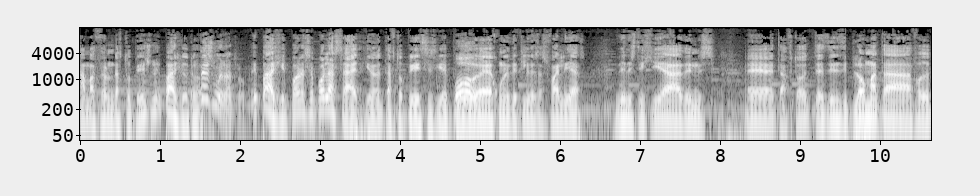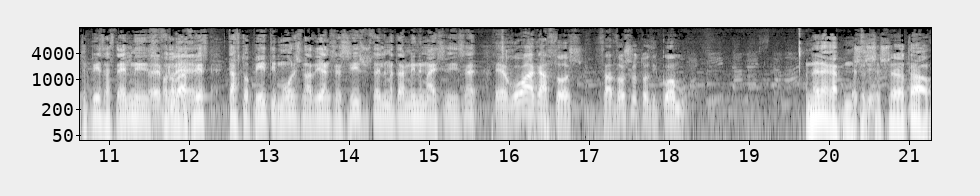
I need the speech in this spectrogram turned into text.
Άμα θέλουν να ταυτοποιήσουν, υπάρχει ο τρόπος. Πες μου έναν τρόπο. Υπάρχει πολλά- σε πολλά site γίνονται ταυτοποιήσει που Πώς; έχουν δικλείδες ασφαλείας. Δίνεις στοιχεία, δίνεις ε, ταυτότητες, δίνεις διπλώματα, φωτοτυπίες, θα στέλνεις, φίλε. φωτογραφίες. Ταυτοποιεί τη μούρη σου να δει αν είσαι εσύ, σου στέλνει μετά μήνυμα εσύ είσαι. Εγώ αγαθός θα δώσω το δικό μου. Ναι, ρε αγάπη μου, σου, Έτσι. σε, σε ρωτάω.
